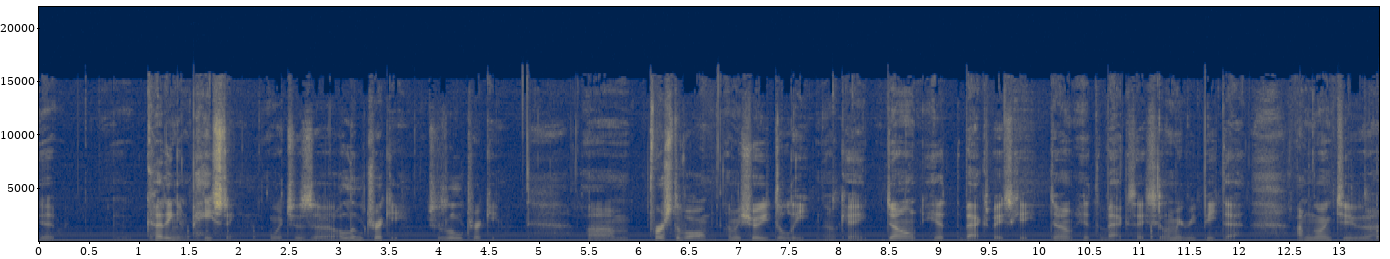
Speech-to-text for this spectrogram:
it, cutting and pasting which is a little tricky which is a little tricky. Um, first of all let me show you delete okay don't hit the backspace key don't hit the backspace key let me repeat that I'm going to uh,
